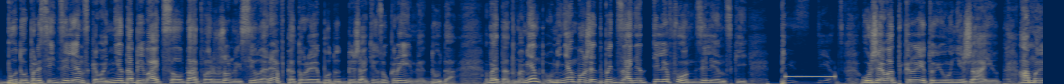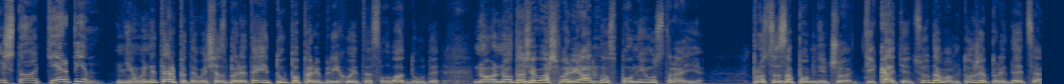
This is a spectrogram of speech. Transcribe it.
Буду просить Зеленского не добивать солдат вооруженных сил РФ, которые будут бежать из Украины, Дуда. В этот момент у меня может быть занят телефон Зеленский. Пиздец. Уже в открытую унижают. А мы что, терпим? Ні, ви не терпите, ви зараз берете і тупо перебріхуєте слова Дуди. Ну, ну навіть ваш варіант нас вполне устраює. Просто запомніть, що тікати відсюди вам теж прийдеться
